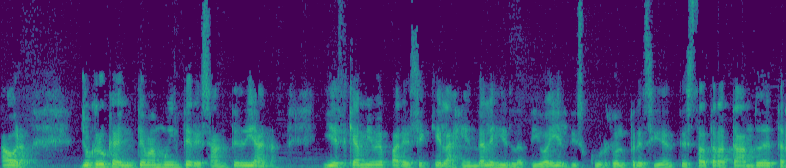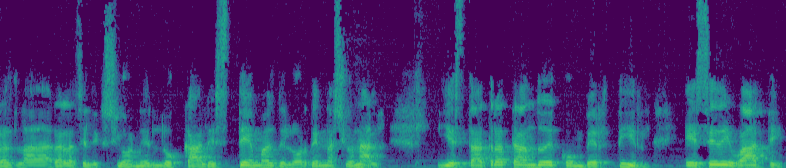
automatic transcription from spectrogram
Ahora, yo creo que hay un tema muy interesante, Diana, y es que a mí me parece que la agenda legislativa y el discurso del presidente está tratando de trasladar a las elecciones locales temas del orden nacional y está tratando de convertir ese debate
